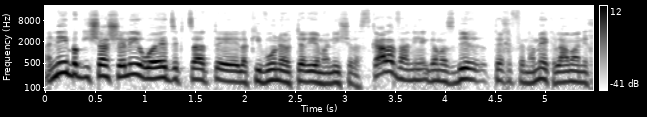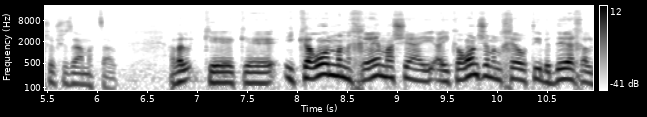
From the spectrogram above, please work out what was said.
אני בגישה שלי רואה את זה קצת uh, לכיוון היותר ימני של הסקאלה, ואני גם אסביר, תכף אנמק, למה אני חושב שזה המצב. אבל כעיקרון מנחה, מה שהעיקרון שמנחה אותי בדרך כלל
